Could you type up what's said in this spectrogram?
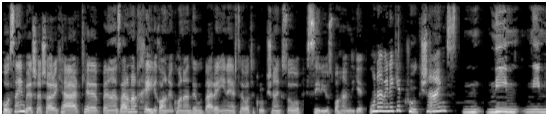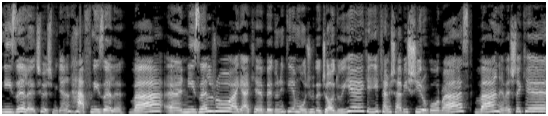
حسین بهش اشاره کرد که به نظر من خیلی قانع کننده بود برای این ارتباط کروکشنکس و سیریوس با هم دیگه. اونم اینه که کروکشنکس نیم نیم نیزله. چی بهش میگن؟ هفت نیزله. و نیزل رو اگر که بدونید یه موجود جادوییه که یه کمی شبیه شیر و گربه است و نوشته که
